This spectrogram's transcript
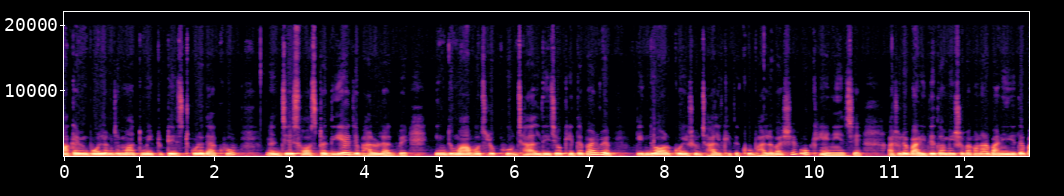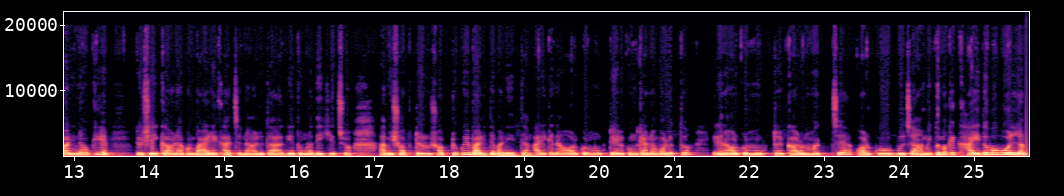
মাকে আমি বললাম যে, মা, তুমি একটু টেস্ট করে দেখো, যে সসটা দিয়ে যে ভালো লাগবে। কিন্তু মা বলছিল, খুব ঝাল দিয়েছে, ও খেতে পারবে? কিন্তু অর্ক এসব ঝাল খেতে খুব ভালোবাসে, ও খেয়ে নিয়েছে। আসলে বাড়িতে তো আমি এসব এখন আর বানিয়ে দিতে পারি না ওকে। তো সেই কারণে এখন বাইরে খাচ্ছে, না হলে তো আগে তোমরা দেখেছ, আমি সবটা, সবটুকুই বাড়িতে বানিয়ে দিতাম। আর এখানে অর্কর মুখটা এরকম কেন বলো তো এখানে অর্কর মুখটার কারণ হচ্ছে, অর্ক বলছে, আমি তোমাকে খাই দেবো বললাম,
